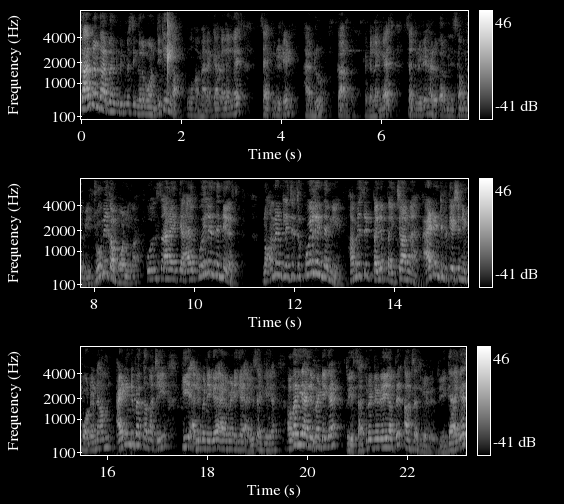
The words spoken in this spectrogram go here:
कार्बन कार्बन के बीच में सिंगल बॉन्ड दिखेगा, वो हमारा क्या कहलाएँगे? सैचुरेटेड हाइड्रोकार्बन क्या कहलाएँगे? सैचुरेटेड हाइड्रोकार्बन इसका मतलब ये जो भी कंपाउंड होगा, कौन सा है, क्या है? कोई लेन देन नहीं है नॉमेनक्लेचर से कोई लेन देन नहीं है। हमें सिर्फ़ पहले पहचानना है। आइडेंटिफिकेशन इंपॉर्टेंट है। हम आइडेंटिफाई करना चाहिए कि एलिफेटिक है एरोमेटिक है एलिसाइक्लिक है। अगर ये एलिफेटिक है तो ये सैचुरेटेड है या फिर अनसैचुरेटेड तो ये क्या है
